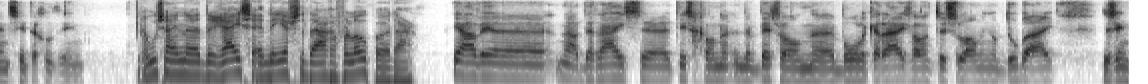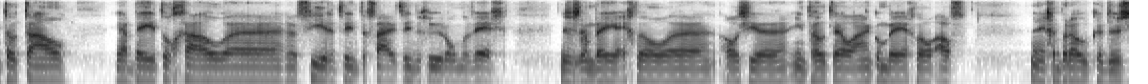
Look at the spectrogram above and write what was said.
95% zitten goed in. Nou, hoe zijn de reizen en de eerste dagen verlopen daar? Ja, we, nou, de reis, uh, het is gewoon best wel een behoorlijke reis. We een tussenlanding op Dubai. Dus in totaal ja, ben je toch gauw uh, 24, 25 uur onderweg. Dus dan ben je echt wel, als je in het hotel aankomt, ben je echt wel af en gebroken. Dus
